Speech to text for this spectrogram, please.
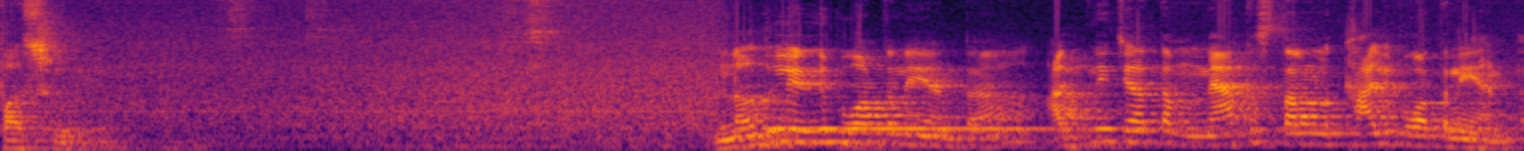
పశువులు నదులు ఎండిపోతున్నాయి అంట అగ్ని చేత మేత స్థలంలో కాలిపోతున్నాయి అంట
